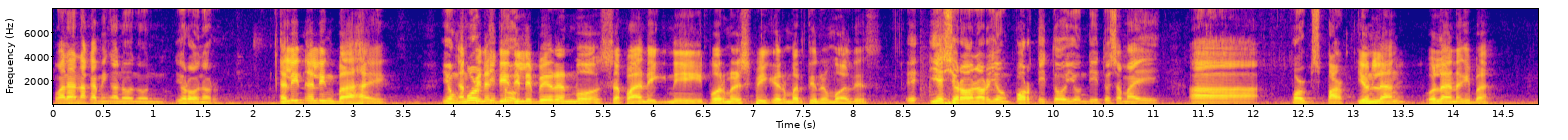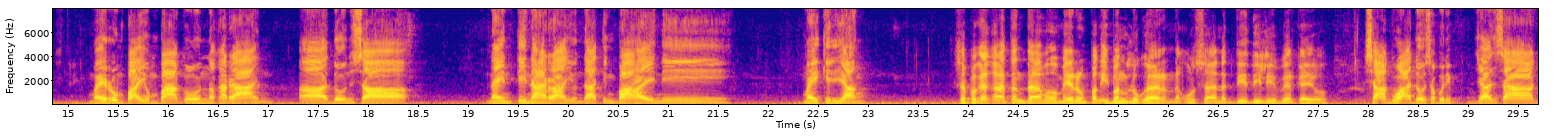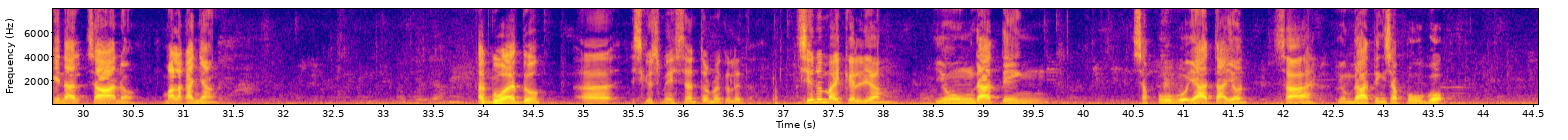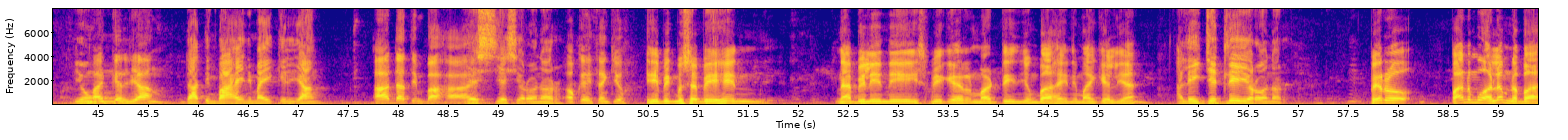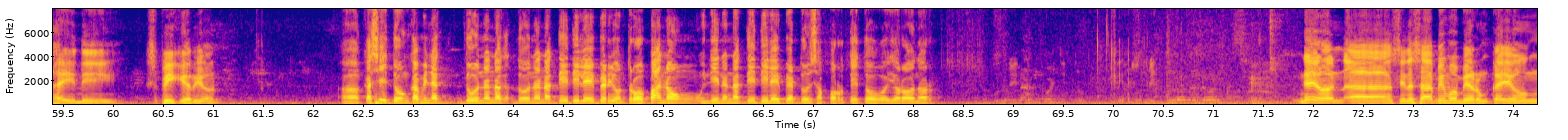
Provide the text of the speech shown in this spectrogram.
wala na kaming ano noon, Your Honor. Alin-aling bahay Yung ang 42. pinagdi-deliveran mo sa panig ni former Speaker Martin Romualdez? Eh, Yes, Your Honor, yung 42, yung dito sa may ah, Forbes Park. Yun lang? Wala nang iba? Mayroon pa yung bagong nakaraan ah, doon sa 19 Nara, yung dating bahay ni Michael Yang. Sa pagkakatanda mo, mayroon pang ibang lugar na kung saan nagdi-deliver kayo? Sa Aguado, sa Bonif- dyan, sa, Ginal, sa ano, Malacanang. Aguado? Uh, excuse me, Senator Marcoleta. Sino Michael Yang? Yung dating sa Pugo yata yon Sa? Yung dating sa Pugo. Yung Michael Yang. dating bahay ni Michael Yang. Ah, dating bahay. Yes, yes, Your Honor. Okay, thank you. Ibig mo sabihin, nabili ni Speaker Martin yung bahay ni Michael yan? Allegedly, Your Honor. Pero paano mo alam na bahay ni Speaker yon? Ah, kasi doon kami nag doon na nag- doon na nagde-deliver yung tropa nung hindi na nagde-deliver doon sa 42, Your Honor. Ngayon, ah, sinasabi mo meron kayong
